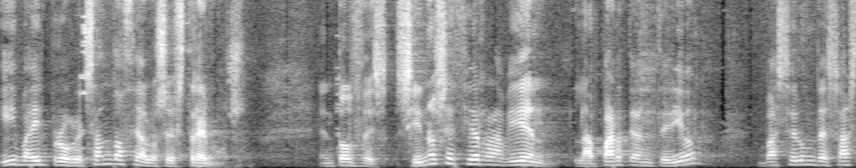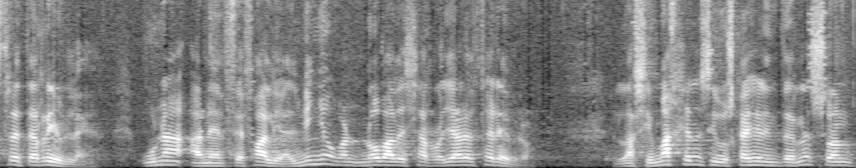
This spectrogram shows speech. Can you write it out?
y va a ir progresando hacia los extremos. Entonces, si no se cierra bien la parte anterior, va a ser un desastre terrible, una anencefalia. El niño no va a desarrollar el cerebro. Las imágenes, si buscáis en Internet, son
